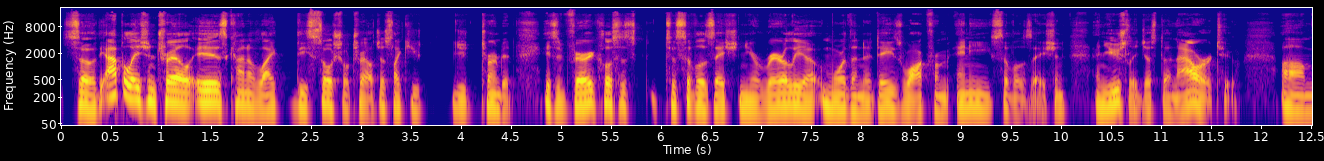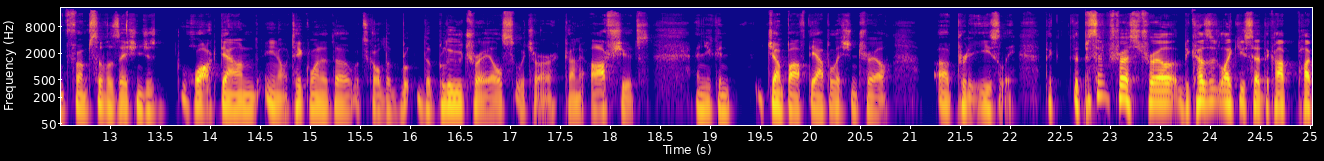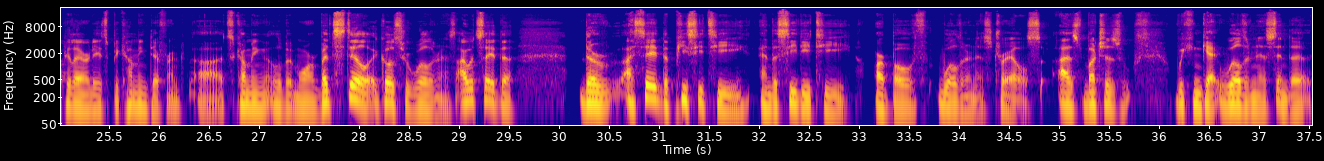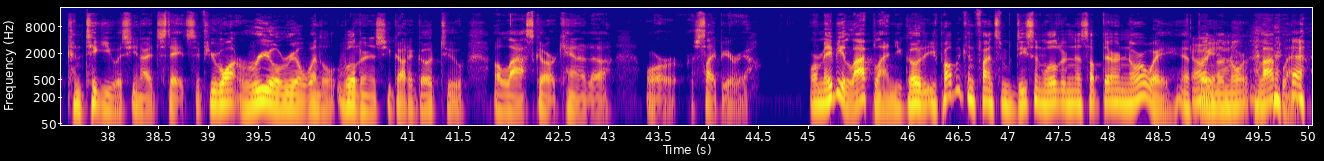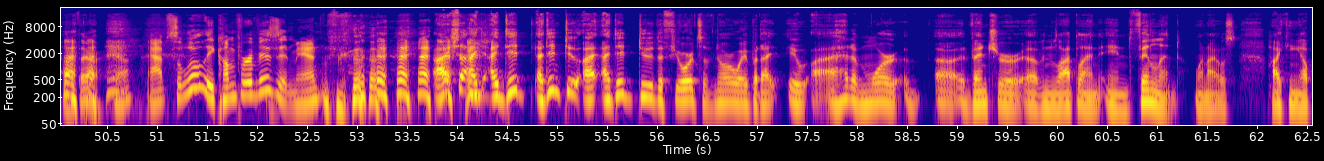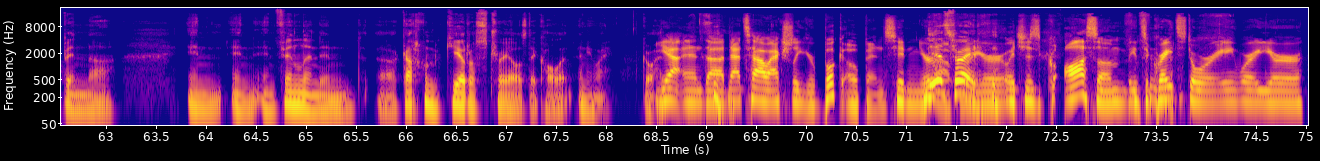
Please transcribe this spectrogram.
So the Appalachian Trail is kind of like the social trail, just like you you termed it. It's very closest to civilization. You're rarely a, more than a day's walk from any civilization, and usually just an hour or two um, from civilization. Just walk down, you know, take one of the what's called the the blue trails, which are kind of offshoots, and you can jump off the Appalachian Trail uh, pretty easily. The, the Pacific Crest Trail, because of, like you said, the popularity, it's becoming different. Uh, it's coming a little bit more, but still, it goes through wilderness. I would say the the I say the PCT and the CDT are both wilderness trails as much as we can get wilderness in the contiguous United States. If you want real, real wilderness, you got to go to Alaska or Canada or, or Siberia. Or maybe Lapland. You go to, you probably can find some decent wilderness up there in Norway, up Oh, in yeah. the North Lapland, out there. Yeah. Absolutely, come for a visit, man. Actually, I, I did. I didn't do. I, I did do the fjords of Norway, but I it, I had a more uh, adventure of in Lapland in Finland when I was hiking up in uh, in in in Finland in uh, Karhunkierros Trail, as they call it. Anyway, go ahead. yeah, and uh, that's how actually your book opens, Hidden Europe, That's right. which is awesome. It's a great story where you're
